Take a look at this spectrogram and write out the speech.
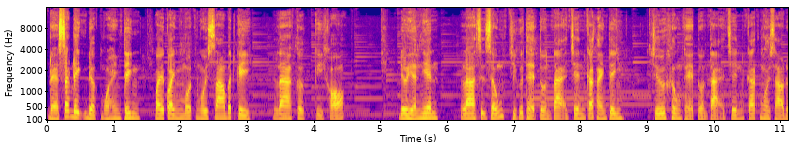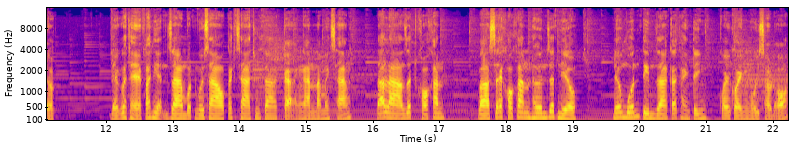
Để xác định được một hành tinh quay quanh một ngôi sao bất kỳ là cực kỳ khó. Điều hiển nhiên là sự sống chỉ có thể tồn tại trên các hành tinh, chứ không thể tồn tại trên các ngôi sao được. Để có thể phát hiện ra một ngôi sao cách xa chúng ta cả ngàn năm ánh sáng đã là rất khó khăn và sẽ khó khăn hơn rất nhiều nếu muốn tìm ra các hành tinh quay quanh ngôi sao đó.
